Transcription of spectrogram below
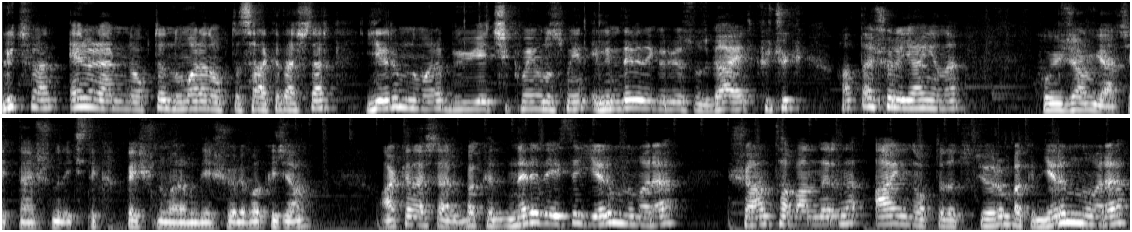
Lütfen en önemli nokta numara noktası arkadaşlar. Yarım numara büyüye çıkmayı unutmayın. Elimde de görüyorsunuz gayet küçük. Hatta şöyle yan yana koyacağım gerçekten. Şunları ikisi de 45 numara mı diye şöyle bakacağım. Arkadaşlar bakın neredeyse yarım numara şu an tabanlarını aynı noktada tutuyorum. Bakın yarım numara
